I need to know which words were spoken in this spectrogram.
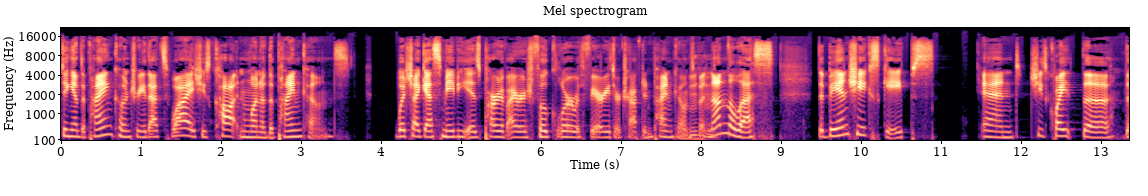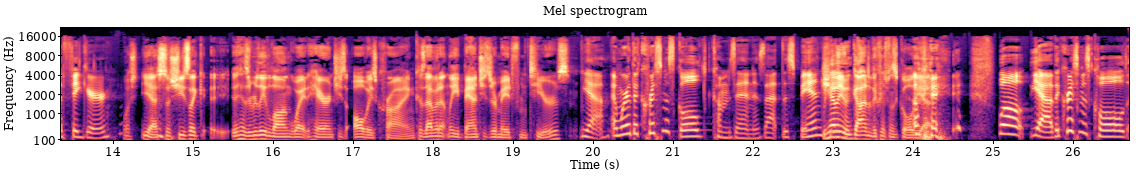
digging up the pine cone tree, that's why she's caught in one of the pine cones, which I guess maybe is part of Irish folklore with fairies are trapped in pine cones. But Mhm. nonetheless, the banshee escapes. And she's quite the the figure Well, yeah. So she's like uh, has really long white hair, and she's always crying because evidently banshees are made from tears. Yeah, and where the Christmas gold comes in is that this banshee. We haven't even gotten to the Christmas gold yet. Okay. well, yeah, the Christmas cold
